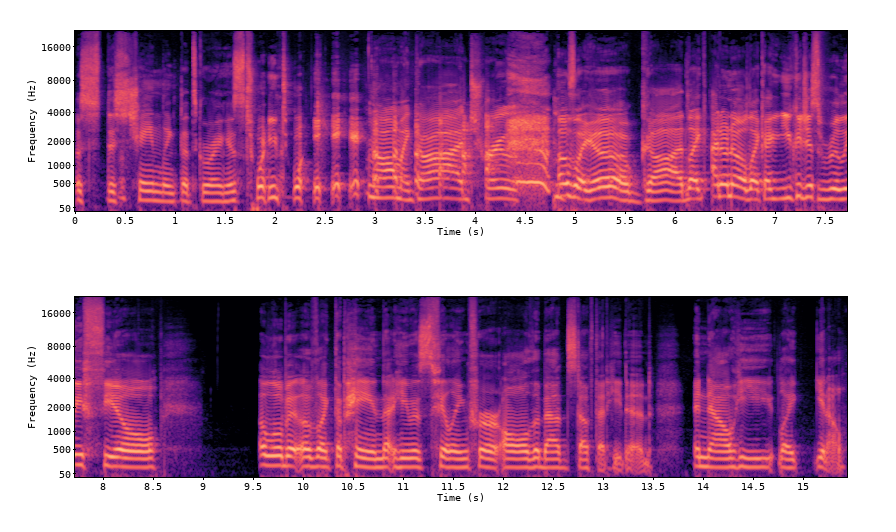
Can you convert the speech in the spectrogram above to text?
this, chain link that's growing is 2020. oh my god, truth. I was like, oh god, like I don't know, like I, you could just really feel a little bit of like the pain that he was feeling for all the bad stuff that he did, and now he like you know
